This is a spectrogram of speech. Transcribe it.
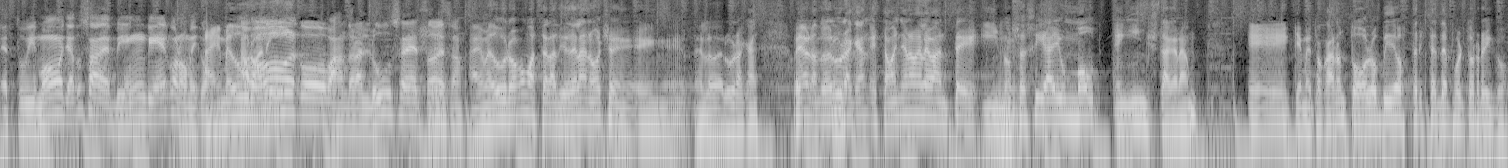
Estuvimos, ya tú sabes, bien, bien económicos. A mí me duró- Abanico, bajando las luces, todo eso. A mí me duró como hasta las 10 de la noche en, en- en lo del huracán. Oye, hablando del huracán, esta mañana me levanté y no sé si hay un mode en Instagram eh, que me tocaron todos los videos tristes de Puerto Rico.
